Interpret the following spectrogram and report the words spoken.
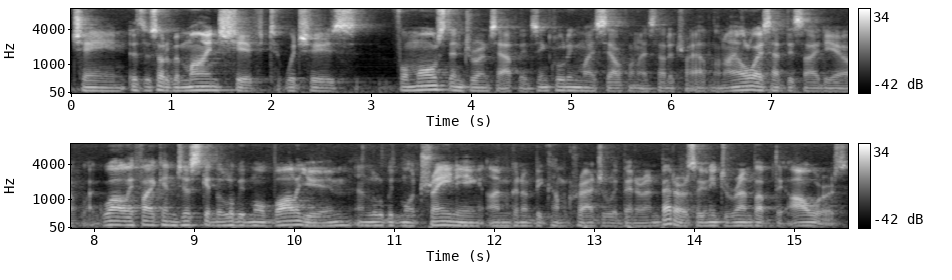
change. It's a sort of a mind shift, which is for most endurance athletes, including myself when I started triathlon, I always had this idea of like, well, if I can just get a little bit more volume and a little bit more training, I'm going to become gradually better and better. So you need to ramp up the hours.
